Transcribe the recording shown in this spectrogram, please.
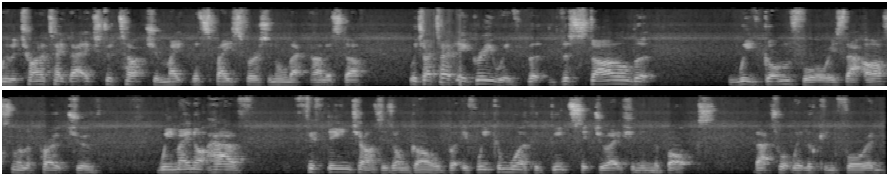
We were trying to take that extra touch and make the space for us and all that kind of stuff, which I totally agree with. But the style that we've gone for is that Arsenal approach of we may not have 15 chances on goal, but if we can work a good situation in the box, that's what we're looking for. And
